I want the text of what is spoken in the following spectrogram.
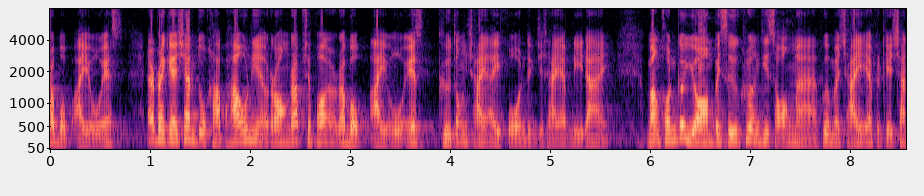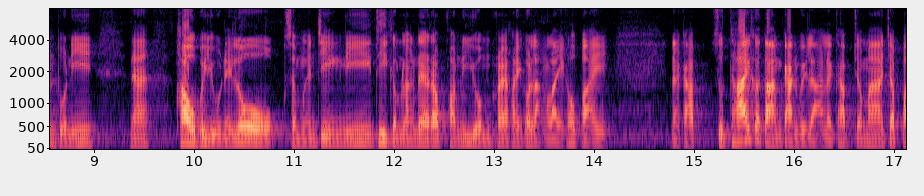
ระบบ iOS แอปพลิเคชันตัว Clubhouse เนี่ยรองรับเฉพาะระบบ iOS คือต้องใช้ iPhone ถึงจะใช้แอปนี้ได้ บางคนก็ยอมไปซื้อเครื่องที่ 2 มาเพื่อมาใช้แอปพลิเคชันตัวนี้นะเข้าไปอยู่ในโลกเสมือนจริงนี้ที่กำลังได้รับความนิยมใครๆก็หลั่งไหลเข้าไป นะครับสุดท้ายก็ตามการเวลาเลยครับจะมาจะไป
